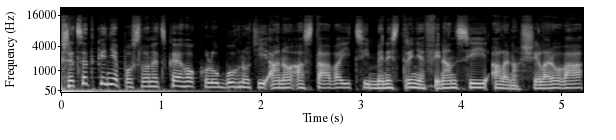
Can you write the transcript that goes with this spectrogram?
Předsedkyně poslaneckého klubu Hnutí Ano a stávající ministrině financí Alena Šilerová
